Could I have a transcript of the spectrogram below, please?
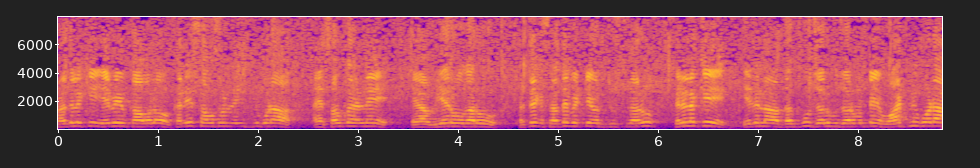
ప్రజలకి ఏమేమి కావాలో కనీస అవసరాలన్నింటినీ కూడా ఆ సౌకర్యాన్ని విఆర్ఓ గారు ప్రత్యేక శ్రద్ధ పెట్టేవారు చూస్తున్నారు. పిల్లలకి ఏదైనా దగ్గు జలుబు జ్వరం ఉంటే వాటిని కూడా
